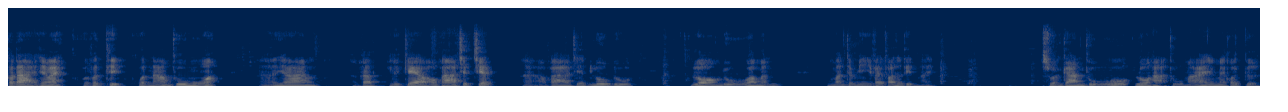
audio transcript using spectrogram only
ก็ได้ใช่ไหมขวดพลาสติกขวดน้ำถูหัว ยางนะครับหรือแก้วเอาผ้าเช็ดเช็ดเอาผ้าเช็ดรูปดู ลองดูว่ามันมันจะมีไฟฟ้าสถิตไหมส่วนการถูโลหะถูไม้ไม่ค่อยเกิด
